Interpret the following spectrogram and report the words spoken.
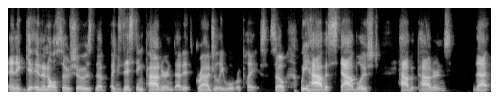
and it get and it also shows the existing pattern that it gradually will replace. So we have established habit patterns that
